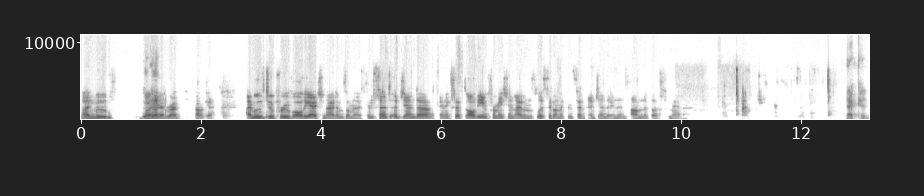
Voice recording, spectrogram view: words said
I move. Go ahead. Go ahead, Rod. Okay. I move to approve all the action items on the consent agenda and accept all the information items listed on the consent agenda in an omnibus manner. Second.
